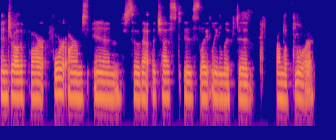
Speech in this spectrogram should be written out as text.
And draw the far forearms in so that the chest is slightly lifted from the floor.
